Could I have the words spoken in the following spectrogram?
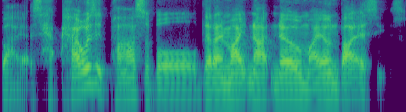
bias. How is it possible that I might not know my own biases?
